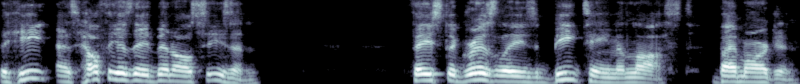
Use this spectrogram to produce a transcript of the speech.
the Heat, as healthy as they've been all season, faced the Grizzlies B team and lost by margin.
